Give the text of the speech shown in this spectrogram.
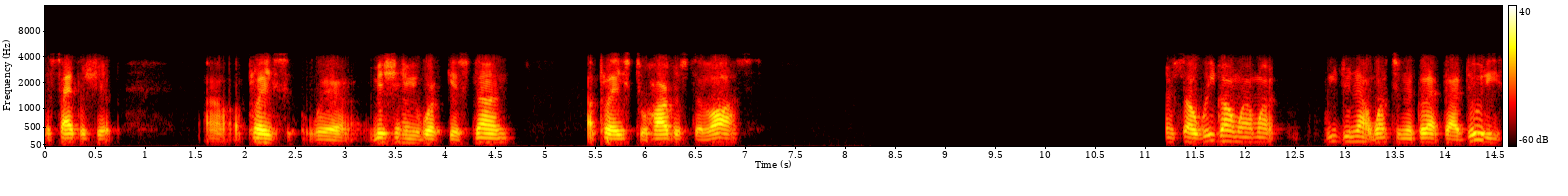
discipleship, uh, a place where missionary work gets done, a place to harvest the lost. And so we don't want, we do not want to neglect our duties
